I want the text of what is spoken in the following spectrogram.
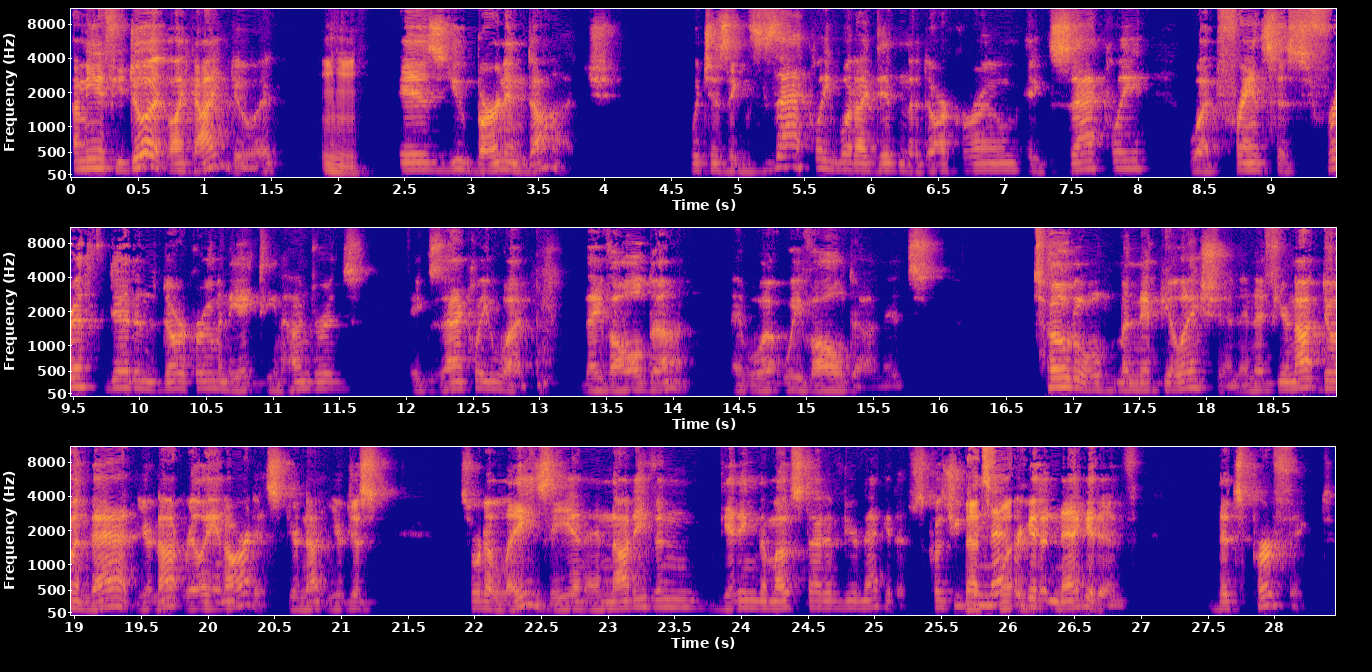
I mean, if you do it like I do it, hmm is you burn and dodge, which is exactly what I did in the dark room, exactly what Francis Frith did in the dark room in the 1800s, exactly what they've all done and what we've all done. It's total manipulation. And if you're not doing that, you're not really an artist. You're not, you're just sort of lazy and, and not even getting the most out of your negatives because you can never get a negative that's perfect.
